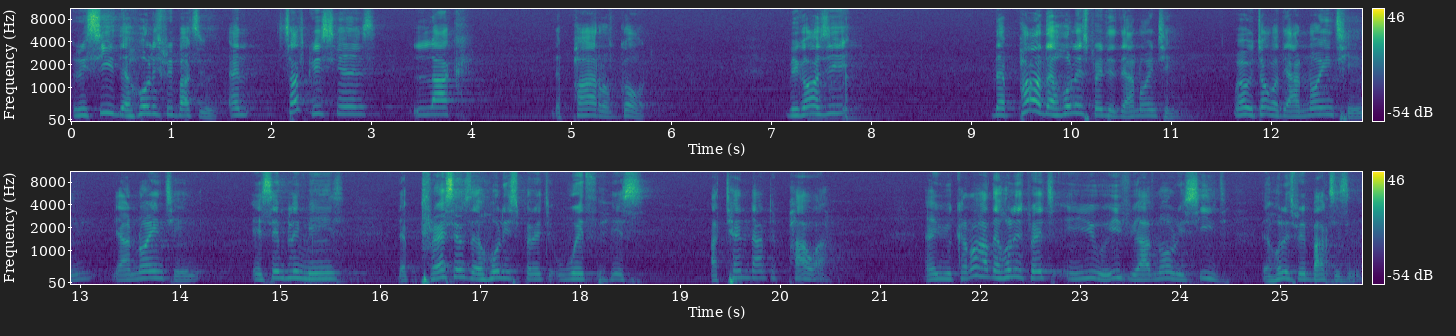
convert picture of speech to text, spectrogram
received the Holy Spirit baptism. And such Christians lack the power of God. Because he, the power of the Holy Spirit is the anointing. When we talk about the anointing, the anointing, it simply means the presence of the Holy Spirit with his attendant power. And you cannot have the Holy Spirit in you if you have not received the Holy Spirit baptism.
